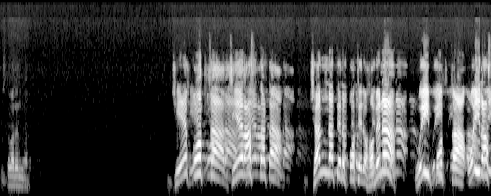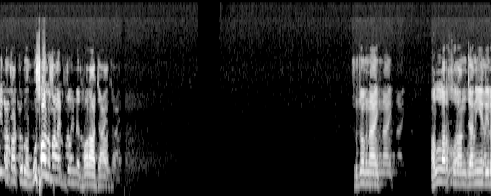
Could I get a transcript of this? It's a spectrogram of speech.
বুঝতে পারেন না? যে পথটা, যে রাস্তাটা জান্নাতের পথের হবে না, ওই পথটা, ওই রাস্তাটা কোনো মুসলমানের জন্য ধরা যায় না। সুযোগ নাই। আল্লাহর কোরআন জানিয়ে দিল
